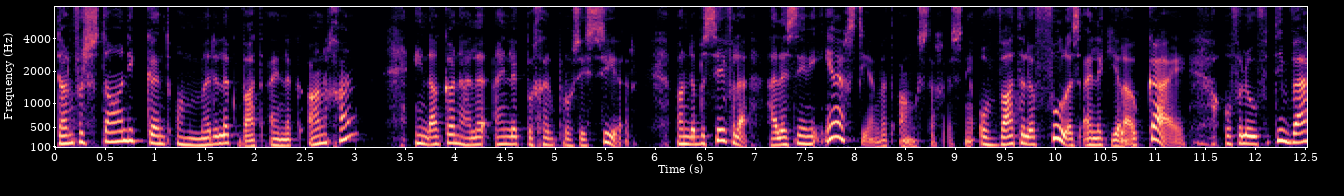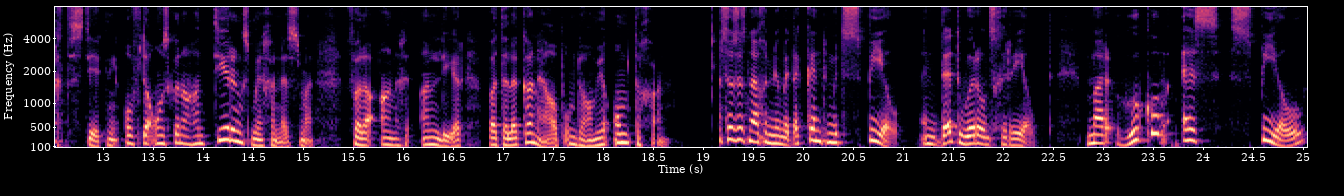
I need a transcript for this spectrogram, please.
dan verstaan die kind onmiddellik wat eintlik aangaan en dan kan hulle eintlik begin prosesseer want dan besef hulle hulle is nie die enigste een wat angstig is nie of wat hulle voel is eintlik hele oukei okay, of hulle hoef dit nie weg te steek nie of dat ons kan 'n hanteringsmeganisme vir hulle aanleer wat hulle kan help om daarmee om te gaan. Soos ons nou genoem het 'n kind moet speel en dit hoor ons gereeld. Maar hoekom is speel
